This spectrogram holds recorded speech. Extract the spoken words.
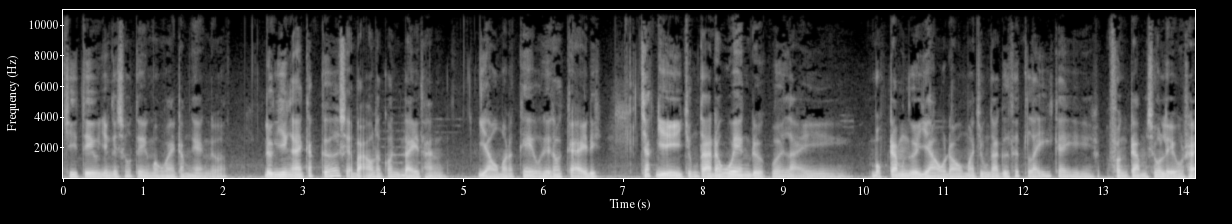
chi tiêu những cái số tiền một vài trăm ngàn nữa. Đương nhiên ai cắt cớ sẽ bảo là có đầy thằng giàu mà nó kêu, thì thôi kệ đi. Chắc gì chúng ta đã quen được với lại 100 người giàu đâu mà chúng ta cứ thích lấy cái phần trăm số liệu ra,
